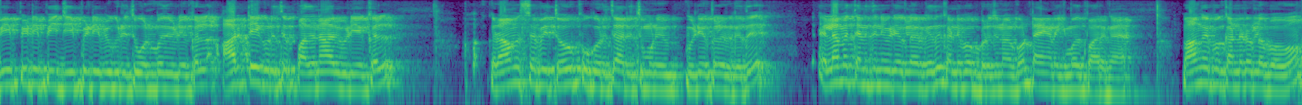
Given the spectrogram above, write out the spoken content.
விபிடிபி ஜிபிடிபி குறித்து ஒன்பது வீடியோக்கள் ஆர்டிஐ குறித்து பதினாறு வீடியோக்கள் கிராம சபை தொகுப்பு குறித்து அறுபத்தி மூணு வீடியோக்கள் இருக்குது. எல்லாமே தனித்தனி வீடியோக்களாக இருக்குது. கண்டிப்பாக பிரச்சனை இருக்கும். டைம் கிடைக்கும் போது பாருங்கள் வாங்க இப்போ கன்னடக்குள்ளே போவோம்.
